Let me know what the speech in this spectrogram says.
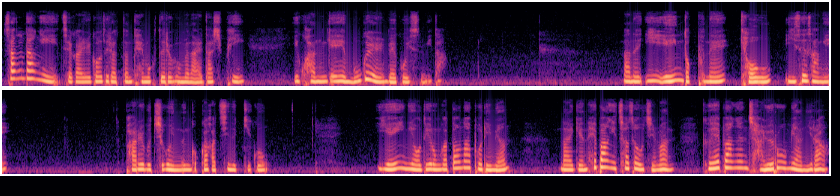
상당히 제가 읽어드렸던 대목들을 보면 알다시피 이 관계에 목을 메고 있습니다. 나는 이 예인 덕분에 겨우 이 세상에 발을 붙이고 있는 것과 같이 느끼고 이 예인이 어디론가 떠나버리면 나에겐 해방이 찾아오지만 그 해방은 자유로움이 아니라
